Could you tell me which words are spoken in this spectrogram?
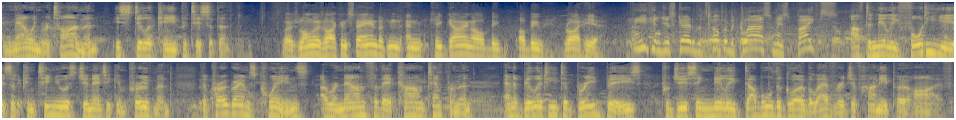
and now in retirement is still a keen participant. Well, as long as I can stand and, and keep going, I'll be, I'll be right here. Well, you can just go to the top of the class, Miss Bates. After nearly 40 years of continuous genetic improvement, the program's queens are renowned for their calm temperament and ability to breed bees producing nearly double the global average of honey per hive.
